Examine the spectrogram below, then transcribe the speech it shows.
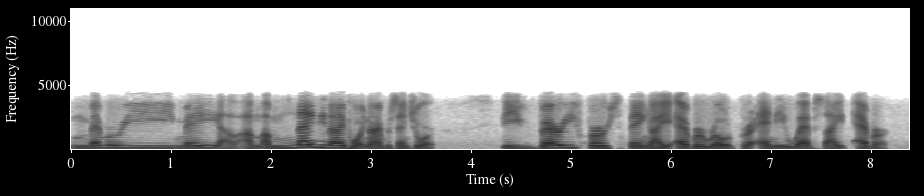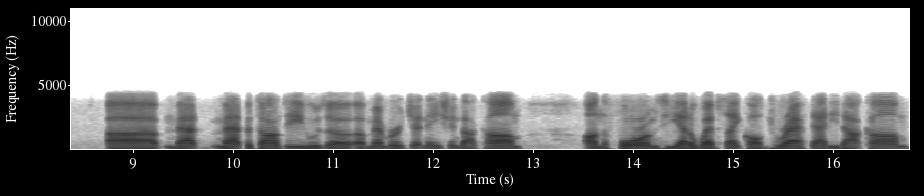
memory may I'm I'm 99.9% sure. The very first thing I ever wrote for any website ever, uh, Matt Matt Batanti, who's a, a member at JetNation.com, on the forums, he had a website called DraftDaddy.com.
